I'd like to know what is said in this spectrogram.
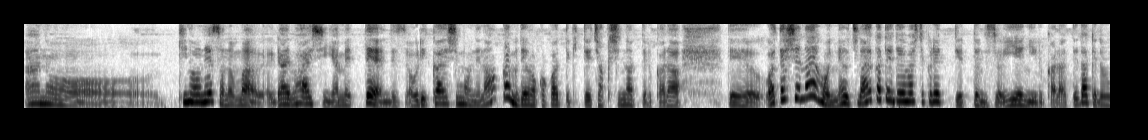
あの昨日ねそのまあライブ配信やめてで折り返しもうね何回も電話かかってきて着信になってるからで私じゃない方にねうちの相方に電話してくれって言ってんですよ。家にいるからって。だけど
